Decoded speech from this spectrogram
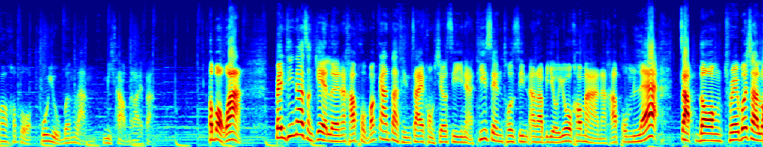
ก็เขาบอกว่าผู้อยู่เบื้องหลังมีข่าวมาเล่าให้ฟังเขาบอกว่า เป็นที่น่าสังเกตเลยนะครับผมว่าการตัดสินใจของเชลซีเนี่ยที่เซ็นโทซินอาราบิโยโยเข้ามานะครับผมและจับดองเทรเวอร์ชาโล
